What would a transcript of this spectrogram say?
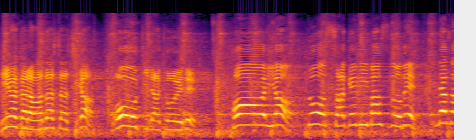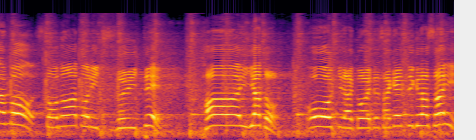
今から私たちが大きな声で「はーやと叫びますので皆さんもその後に続いてはーいやと大きな声で叫んでください。い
